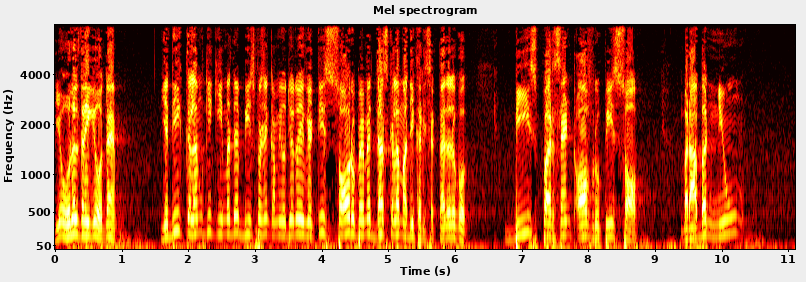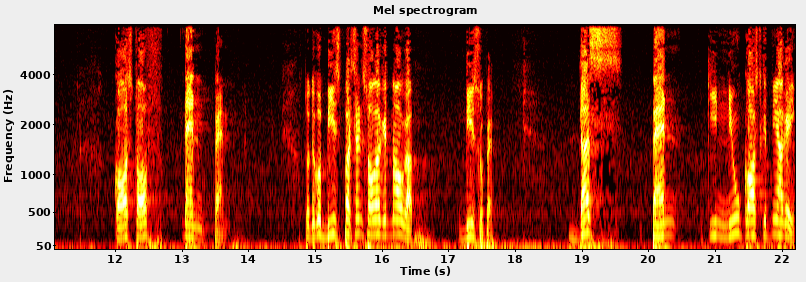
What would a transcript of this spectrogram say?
ये ओरल तरीके होते हैं। यदि कलम की कीमत में 20 परसेंट कमी होती है तो एक व्यक्ति सौ रुपए में 10 कलम अधिक खरीद सकता है। तो देखो 20 परसेंट ऑफ़ रुपीज़ सौ बराबर new cost of ten pen तो देखो 20 परसेंट सौ का कितना होगा? बीस रुपए। दस पेन की न्यू कॉस्ट कितनी आ गई?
